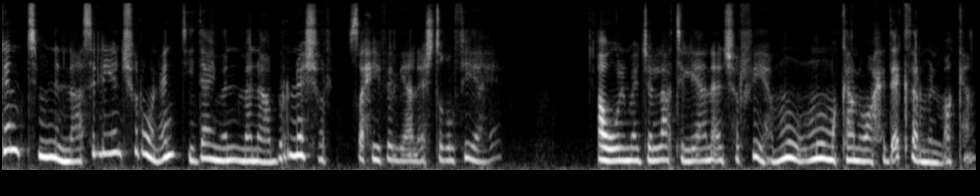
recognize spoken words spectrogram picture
وكنت من الناس اللي ينشرون عندي دايما منابر نشر صحيفة اللي أنا أشتغل فيها يعني. أو المجلات اللي أنا أنشر فيها مو مو مكان واحد أكثر من مكان.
